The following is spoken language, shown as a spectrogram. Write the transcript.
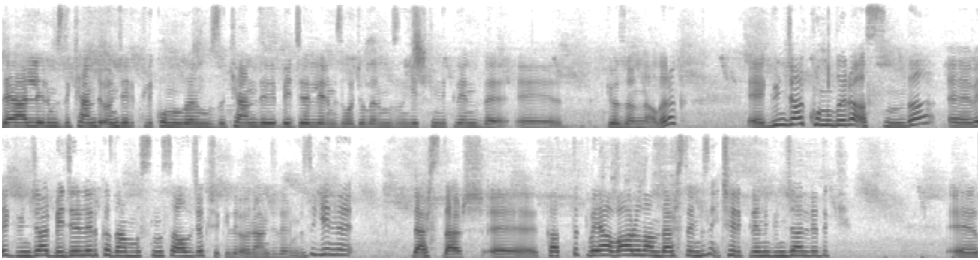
değerlerimizi, kendi öncelikli konularımızı, kendi becerilerimizi, hocalarımızın yetkinliklerini de e, göz önüne alarak güncel konuları aslında e, ve güncel becerileri kazanmasını sağlayacak şekilde öğrencilerimizi yeni dersler e, kattık veya var olan derslerimizin içeriklerini güncelledik. E,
